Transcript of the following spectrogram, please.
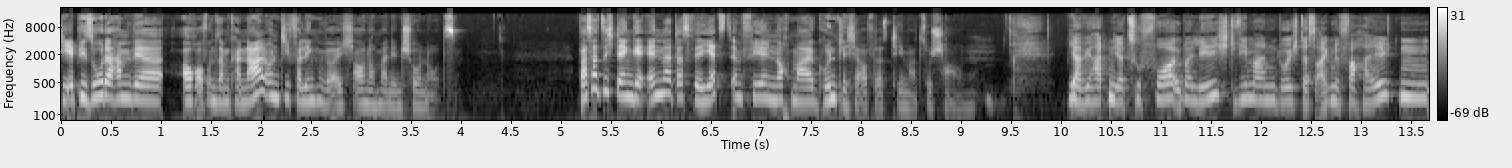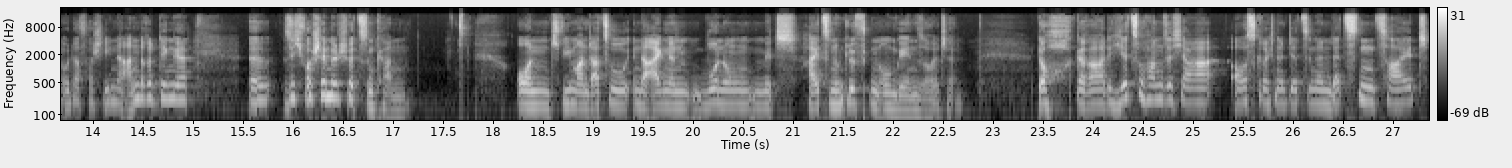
Die Episode haben wir auch auf unserem Kanal und die verlinken wir euch auch nochmal in den Show Notes. Was hat sich denn geändert, dass wir jetzt empfehlen, nochmal gründlicher auf das Thema zu schauen? Ja, wir hatten ja zuvor überlegt, wie man durch das eigene Verhalten oder verschiedene andere Dinge äh, sich vor Schimmel schützen kann und wie man dazu in der eigenen Wohnung mit Heizen und Lüften umgehen sollte. Doch gerade hierzu haben sich ja ausgerechnet jetzt in der letzten Zeit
